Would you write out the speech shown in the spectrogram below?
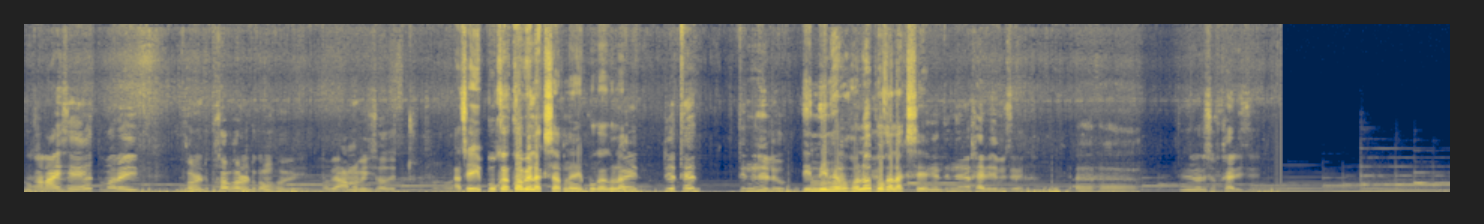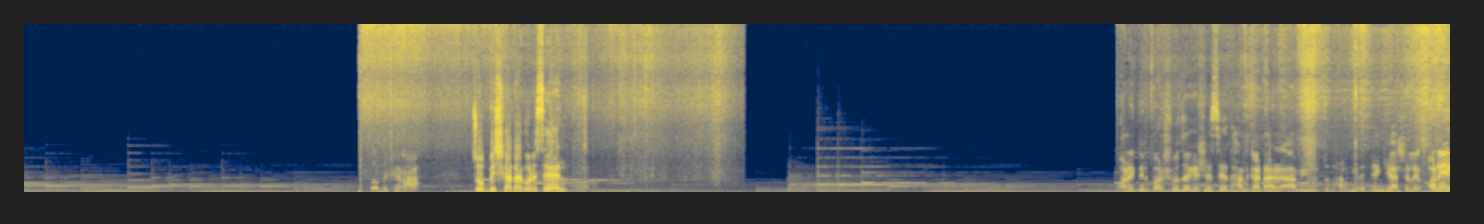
পোকা লাগছে তোমার এই ফলন ফলনটা কম হবে তবে আমরা বেশি সহজ একটু। আচ্ছা এই পোকা কবে লাগছে আপনার এই পোকাগুলো? দুই থেকে তিন দিন হলো। তিন দিন হলো পোকা লাগছে? তিন দিন খাই দিয়েছে তিন দিন সব খাই দিয়েছে চব্বিশ টাকা চব্বিশ কাটা করেছেন? অনেকদিন পর সুযোগ এসেছে ধান কাটার। আমি একটু ধান কেটে দেখি আসলে অনেক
